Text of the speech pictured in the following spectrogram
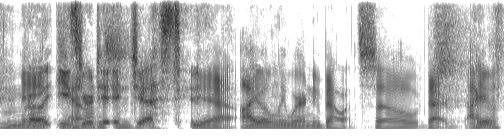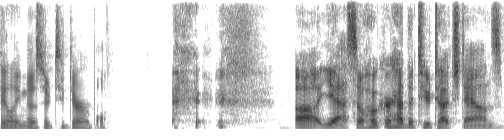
may Probably easier to ingest. Yeah, I only wear New Balance, so that I have a feeling those are too durable. Uh, yeah, so Hooker had the two touchdowns.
